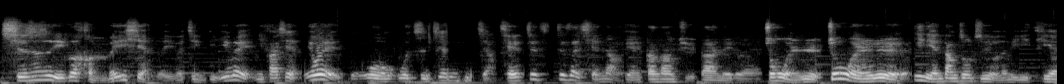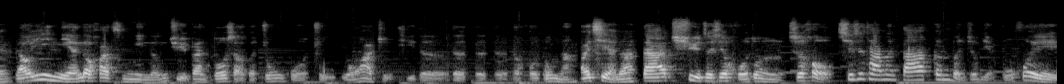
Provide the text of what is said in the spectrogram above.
其实是一个很危险的一个境地，因为你发现，因为我。我我直接讲，前就就在前两天刚刚举办那个中文日，中文日一年当中只有那么一天，然后一年的话，你能举办多少个中国主文化主题的的的的的活动呢？而且呢，大家去这些活动之后，其实他们大家根本就也不会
